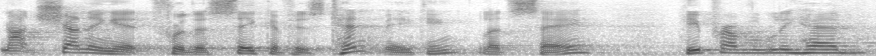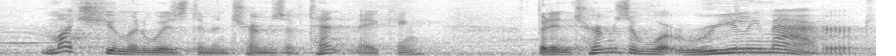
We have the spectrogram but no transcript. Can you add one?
Not shunning it for the sake of his tent making, let's say. He probably had much human wisdom in terms of tent making, but in terms of what really mattered,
